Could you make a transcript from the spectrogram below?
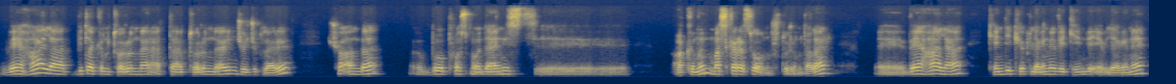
Ve hala bir takım torunlar hatta torunların çocukları şu anda bu postmodernist e, akımın maskarası olmuş durumdalar. E, ve hala kendi köklerine ve kendi evlerine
